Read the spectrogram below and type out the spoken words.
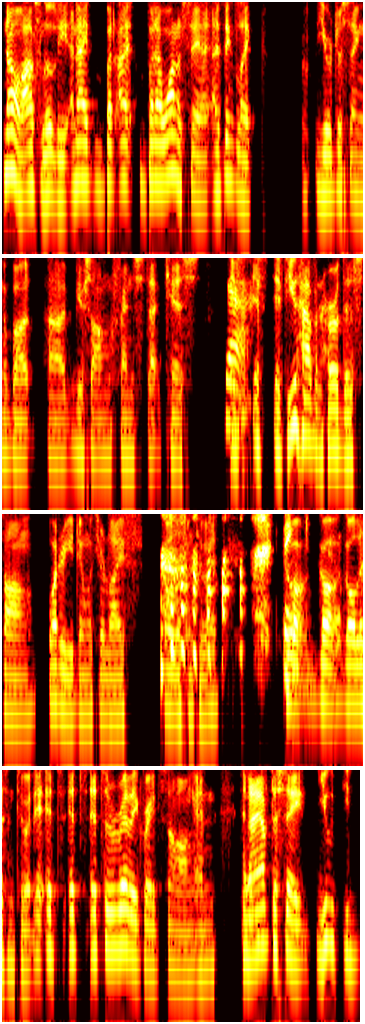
No, absolutely. And I, but I, but I want to say, I, I think like you were just saying about uh your song "Friends That Kiss." Yeah. If if if you haven't heard this song, what are you doing with your life? Go listen to it. go Thank go you. go listen to it. it. It's it's it's a really great song, and and I have to say, you you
